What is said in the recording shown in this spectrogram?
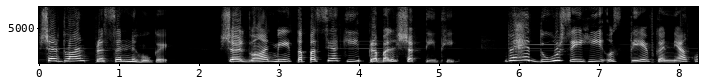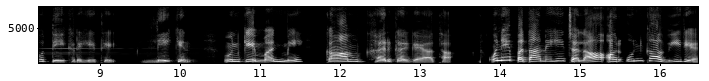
शरद्वान प्रसन्न हो गए। शरद्वान में तपस्या की प्रबल शक्ति थी। वह दूर से ही उस देव कन्या को देख रहे थे, लेकिन उनके मन में काम घर कर गया था। उन्हें पता नहीं चला और उनका वीर्य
